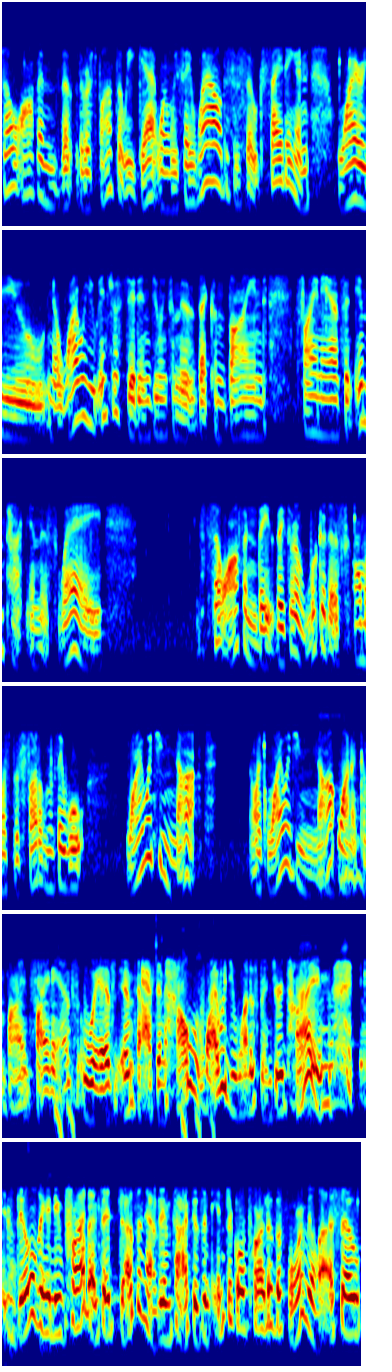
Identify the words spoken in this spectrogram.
so often the, the response that we get when we say, "Wow, this is so exciting," and why are you, you know, why were you interested in doing something that combined finance and impact in this way? So often they, they sort of look at us almost befuddled and say, well, why would you not? Like, why would you not want to combine finance with impact? And how? Why would you want to spend your time building a new product that doesn't have impact as an integral part of the formula? So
